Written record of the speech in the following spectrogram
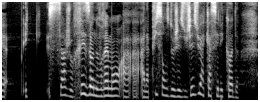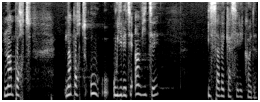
Euh, et ça, je résonne vraiment à, la puissance de Jésus. Jésus a cassé les codes. N'importe n'importe où où il était invité, il savait casser les codes.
